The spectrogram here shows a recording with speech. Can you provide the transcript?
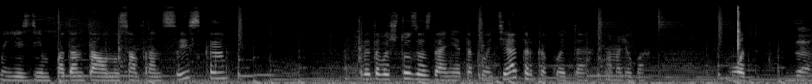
Мы ездим по Дантауну Сан-Франциско. Вот это вот что за здание такое? Театр какой-то, Мама Люба? Вот. Да.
